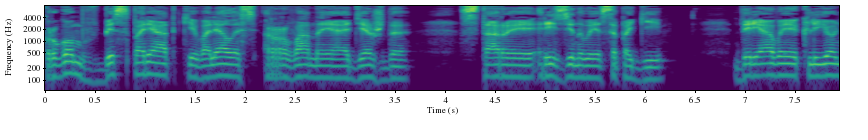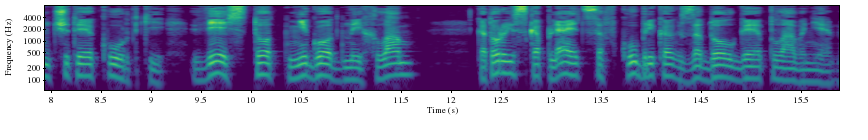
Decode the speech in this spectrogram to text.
Кругом в беспорядке валялась рваная одежда, старые резиновые сапоги, дырявые клеенчатые куртки, весь тот негодный хлам, который скопляется в кубриках за долгое плавание.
